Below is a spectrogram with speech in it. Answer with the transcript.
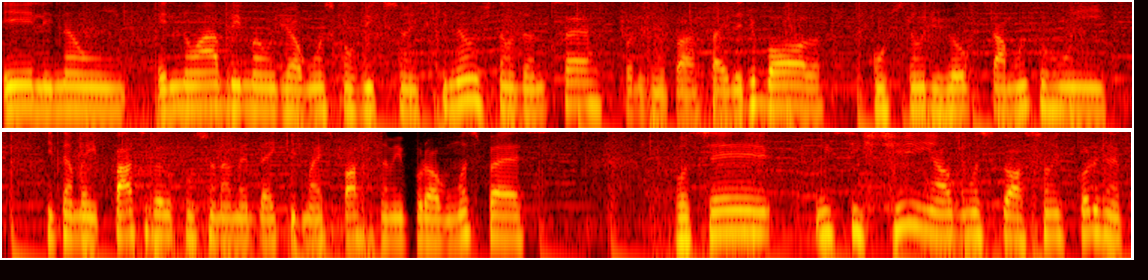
ele não, ele não abre mão de algumas convicções que não estão dando certo, por exemplo, a saída de bola, a construção de jogo que está muito ruim, que também passa pelo funcionamento da equipe, mas passa também por algumas peças. Você insistir em algumas situações, por exemplo,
